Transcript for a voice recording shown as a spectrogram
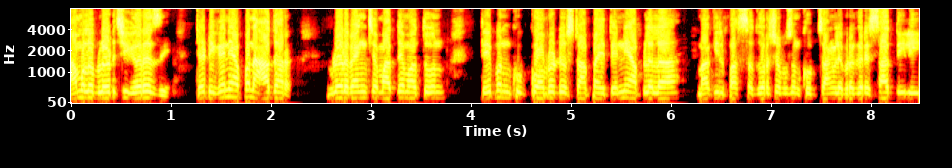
आम्हाला ब्लडची गरज आहे. त्या ठिकाणी आपण आधार ब्लड बँकच्या माध्यमातून ते पण खूप कॉपरेटिव्ह स्टाफ आहे त्यांनी आपल्याला मागील पाच सात वर्षापासून खूप चांगल्या प्रकारे साथ दिली.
